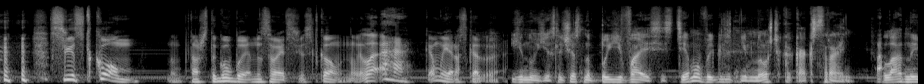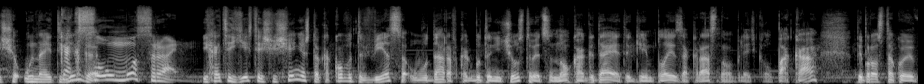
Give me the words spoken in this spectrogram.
свистком ну, потому что губы называют свистком. Ну, а, кому я рассказываю? И, ну, если честно, боевая система выглядит немножечко как срань. А, Ладно, еще у Найтвинга... Как slow-mo срань. И хотя есть ощущение, что какого-то веса у ударов как будто не чувствуется, но когда это геймплей за красного, блядь, колпака, ты просто такой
